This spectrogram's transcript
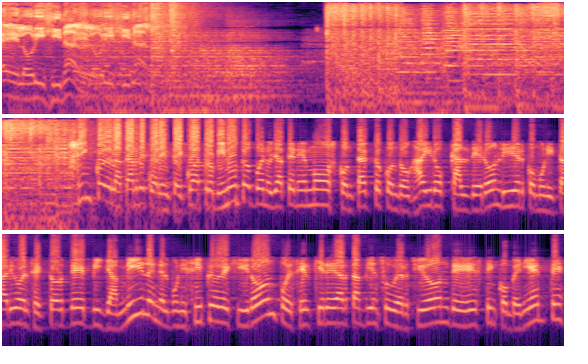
El original. El original. La tarde, 44 minutos. Bueno, ya tenemos contacto con don Jairo Calderón, líder comunitario del sector de Villamil en el municipio de Girón. Pues él quiere dar también su versión de este inconveniente,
